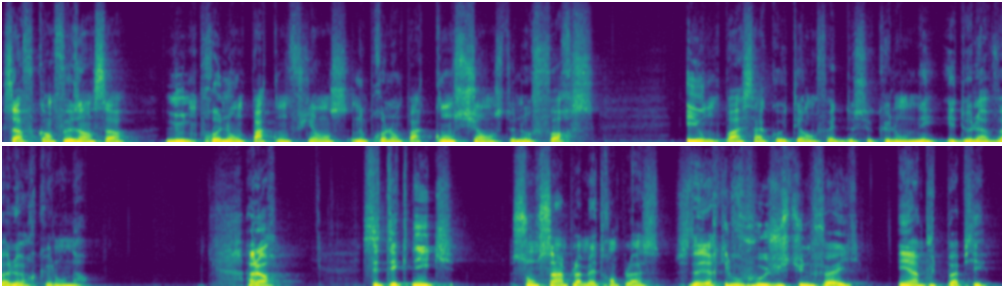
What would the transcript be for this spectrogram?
Sauf qu'en faisant ça, nous ne prenons pas confiance, nous prenons pas conscience de nos forces et on passe à côté en fait de ce que l'on est et de la valeur que l'on a. Alors, ces techniques sont simples à mettre en place, c'est-à-dire qu'il vous faut juste une feuille et un bout de papier.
